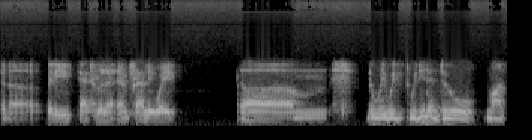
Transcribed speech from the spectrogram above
in a very natural and friendly way. Um, way we we didn't do much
